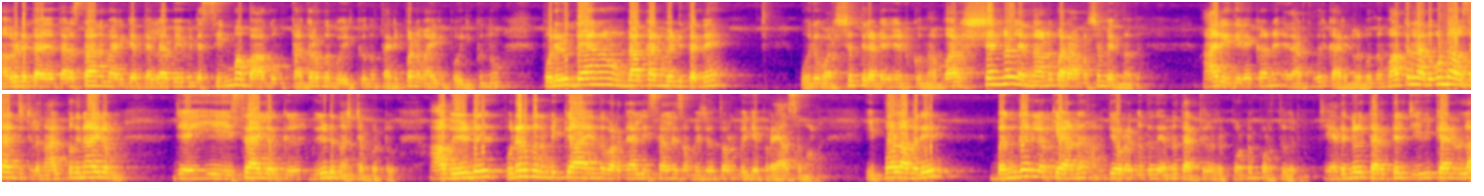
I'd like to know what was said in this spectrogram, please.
അവരുടെ തലസ്ഥാനമായിരിക്കുന്ന തലസ്ഥാനമായിരിക്കുന്ന സിംഹ സിംഹഭാഗം തകർന്നു പോയിരിക്കുന്നു തരിപ്പണമായി പോയിരിക്കുന്നു. പുനരുദ്ധാരണം ഉണ്ടാക്കാൻ വേണ്ടി തന്നെ ഒരു വർഷത്തിലട എടുക്കുന്ന വർഷങ്ങൾ എന്നാണ് പരാമർശം വരുന്നത്. ആ രീതിയിലേക്കാണ് യഥാർത്ഥത്തിൽ കാര്യങ്ങൾ പോകുന്നത്. മാത്രമല്ല അതുകൊണ്ട് അവസാനിച്ചിട്ടില്ല. നാൽപ്പതിനായിരം ഈ ഇസ്രായേലർക്ക് വീട് നഷ്ടപ്പെട്ടു. ആ വീട് പുനർനിർമ്മിക്കുക എന്ന് പറഞ്ഞാൽ ഇസ്രായേലിനെ സംബന്ധിച്ചിടത്തോളം വലിയ പ്രയാസമാണ്. ഇപ്പോൾ അവർ ബംഗറിലൊക്കെയാണ് അന്ത്യ ഉറങ്ങുന്നത് എന്ന തരത്തിലുള്ള റിപ്പോർട്ട് പുറത്തു വരുന്നു. ഏതെങ്കിലും തരത്തിൽ ജീവിക്കാനുള്ള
